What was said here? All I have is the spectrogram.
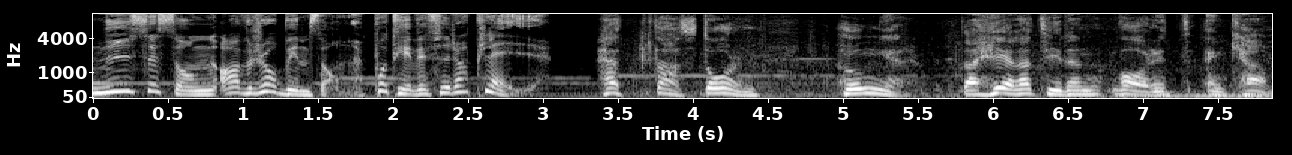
Ny säsong av Robinson på TV4 Play. Hetta, storm, hunger. Det har hela tiden varit en kamp.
